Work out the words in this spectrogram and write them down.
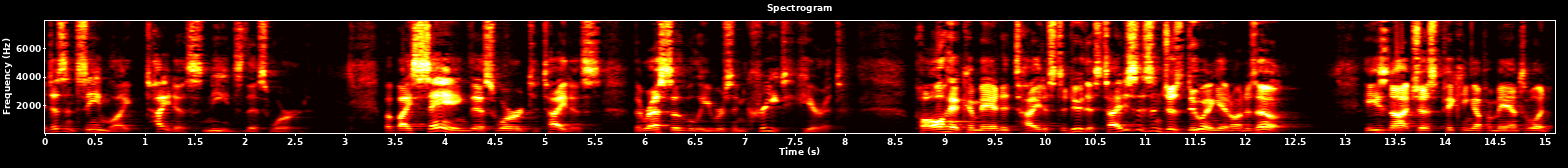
it doesn't seem like Titus needs this word. But by saying this word to Titus, the rest of the believers in Crete hear it. Paul had commanded Titus to do this. Titus isn't just doing it on his own. He's not just picking up a mantle and,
